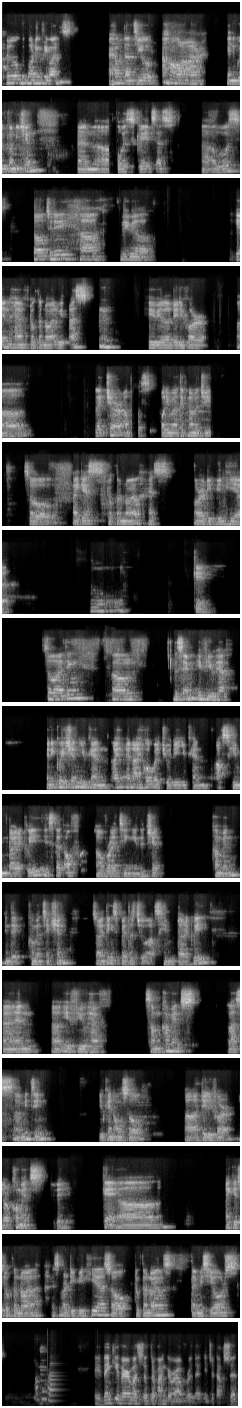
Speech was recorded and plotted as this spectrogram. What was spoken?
Hello, good morning, everyone. I hope that you all are in good condition and uh, always great as uh, always. So today uh, we will again have Dr. Noel with us. he will deliver a lecture about polymer technology. So I guess Dr. Noel has already been here. So, okay. So I think um, the same. If you have any question, you can. I and I hope actually you can ask him directly instead of uh, writing in the chat comment in the comment section. So I think it's better to ask him directly. Uh, and uh, if you have some comments last uh, meeting, you can also uh, deliver your comments today. Okay, uh, I guess Dr. Noel has already been here. So Dr. Noel's time is yours. Okay, thank you very much, Dr. Hangara, for that introduction.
